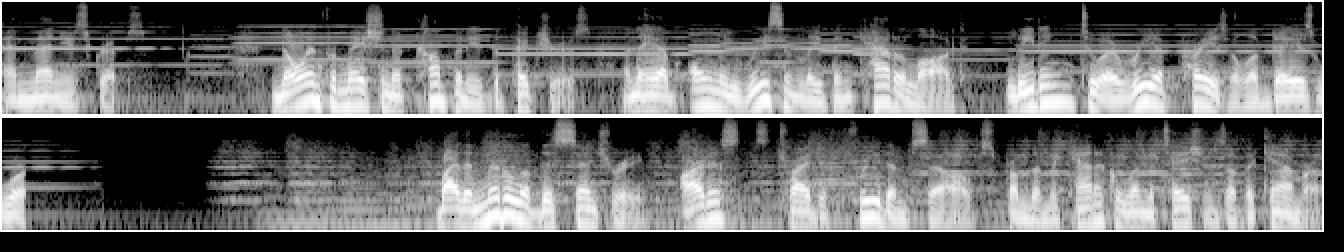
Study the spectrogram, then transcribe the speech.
and manuscripts. No information accompanied the pictures, and they have only recently been cataloged, leading to a reappraisal of Day's work. By the middle of this century, artists tried to free themselves from the mechanical limitations of the camera.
